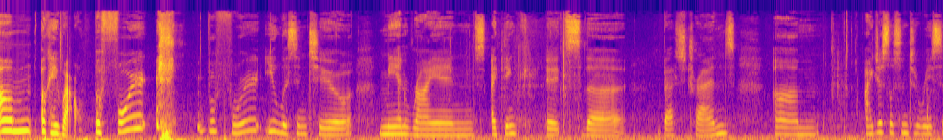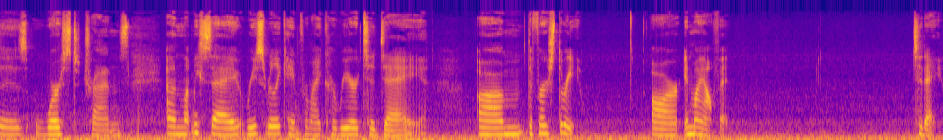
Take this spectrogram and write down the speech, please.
Um, okay, wow. Before before you listen to me and Ryan's, I think it's the best trends. Um, I just listened to Reese's worst trends. And let me say, Reese really came for my career today. Um, the first three are in my outfit today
